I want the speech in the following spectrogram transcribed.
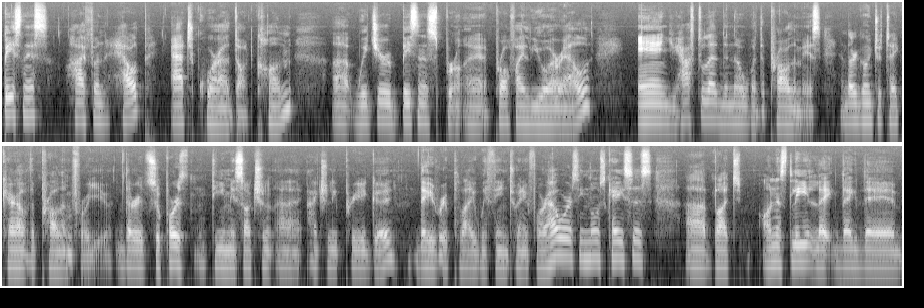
business-help at Quora.com uh, with your business pro uh, profile URL and you have to let them know what the problem is and they're going to take care of the problem for you. Their support team is actually, uh, actually pretty good. They reply within 24 hours in most cases uh, but honestly like, like the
